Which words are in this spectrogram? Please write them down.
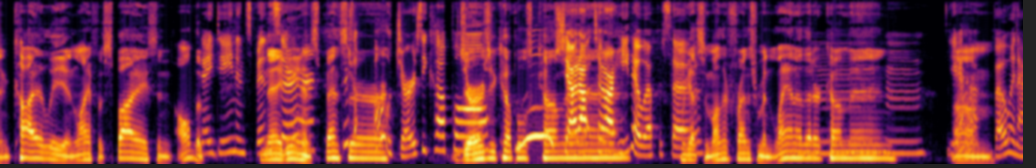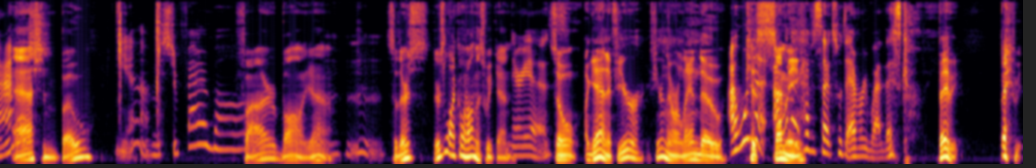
and Kylie and Life of Spice and all the Nadine and Spencer. Nadine and There's a- Spencer. oh, Jersey couple. Jersey couples Woo, coming. Shout out to our Hedo episode. We got some other friends from Atlanta that are coming. Mhm. Yeah, Um, Bo and Ash. Ash and Bo. yeah, Mr. Fireball. Fireball, yeah. Mhm. So there's there's a lot going on this weekend. There he is. So again, if you're if you're in the Orlando I want to. Have sex with everyone. That's coming. baby, baby,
